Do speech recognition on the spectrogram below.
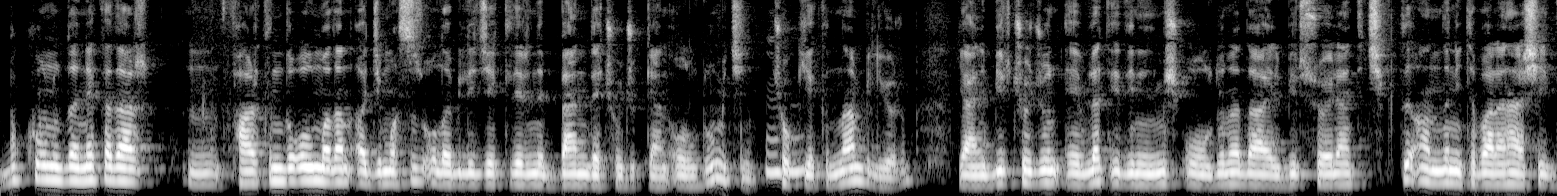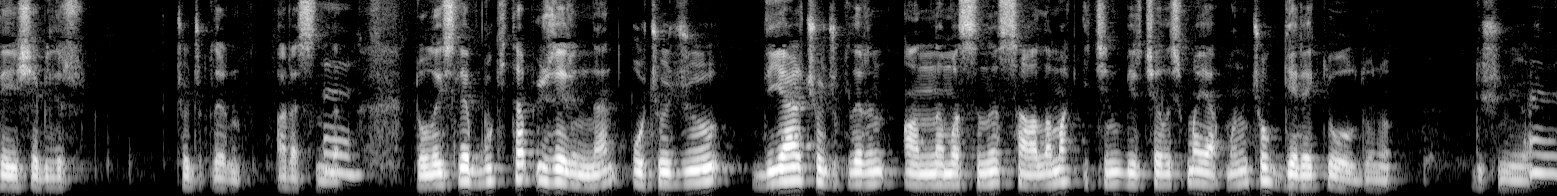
bu konuda ne kadar m, farkında olmadan acımasız olabileceklerini ben de çocukken olduğum için çok yakından biliyorum. Yani bir çocuğun evlat edinilmiş olduğuna dair bir söylenti çıktığı andan itibaren her şey değişebilir çocukların arasında. Dolayısıyla bu kitap üzerinden o çocuğu diğer çocukların anlamasını sağlamak için bir çalışma yapmanın çok gerekli olduğunu düşünüyorum.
